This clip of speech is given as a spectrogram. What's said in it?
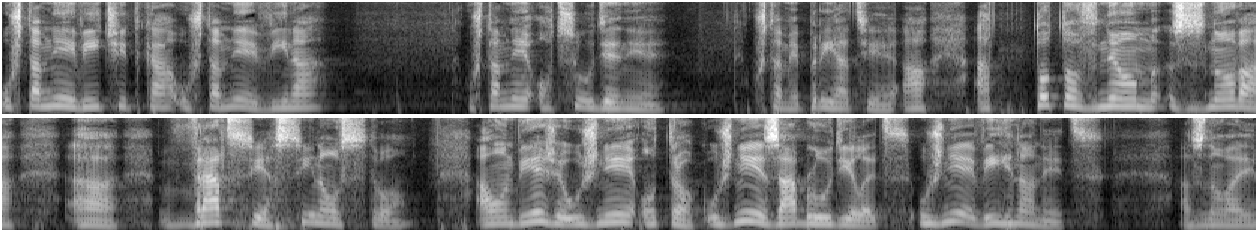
Už tam nie je výčitka, už tam nie je vina, už tam nie je odsúdenie, už tam je prijatie. A, a toto v ňom znova a, vracia synovstvo. A on vie, že už nie je otrok, už nie je zablúdilec, už nie je vyhnanec. A znova je,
